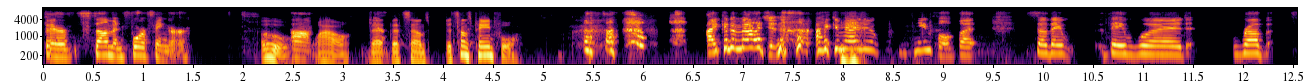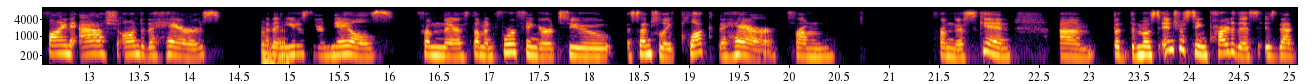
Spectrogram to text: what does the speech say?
their thumb and forefinger. oh Um, wow that that sounds that sounds painful I can imagine. I can imagine it was painful, but so they they would rub fine ash onto the hairs and then use their nails from their thumb and forefinger to essentially pluck the hair from from their skin. Um, but the most interesting part of this is that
